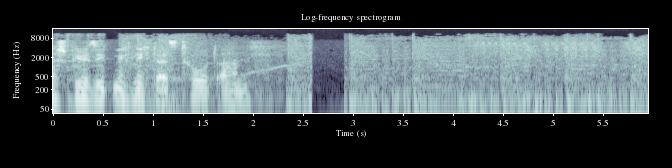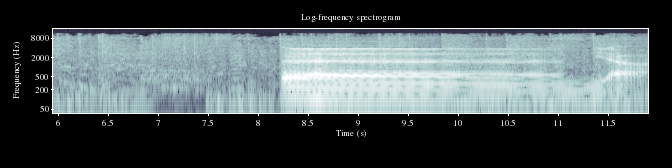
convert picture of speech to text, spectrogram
Das Spiel sieht mich nicht als tot an. Ähm, ja.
